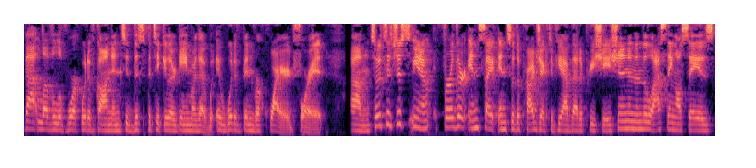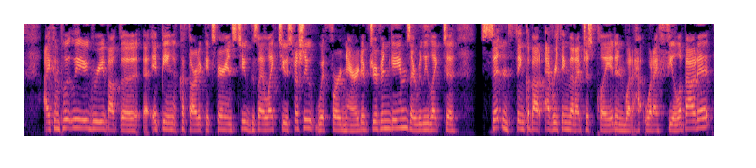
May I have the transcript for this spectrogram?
that level of work would have gone into this particular game or that it would have been required for it. Um, so it's, it's just, you know, further insight into the project if you have that appreciation. And then the last thing I'll say is I completely agree about the, it being a cathartic experience too, because I like to, especially with for narrative driven games, I really like to sit and think about everything that I've just played and what, what I feel about it.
